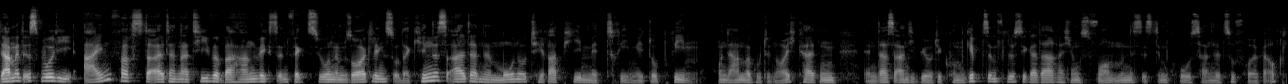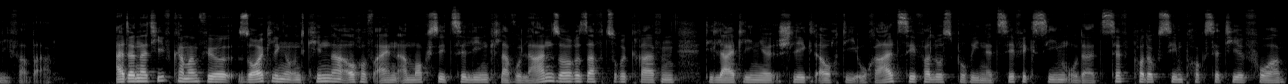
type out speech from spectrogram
Damit ist wohl die einfachste Alternative bei Harnwegsinfektionen im Säuglings- oder Kindesalter eine Monotherapie mit Trimetoprim. Und da haben wir gute Neuigkeiten, denn das Antibiotikum gibt es in flüssiger Darreichungsform und es ist im Großhandel zufolge auch lieferbar. Alternativ kann man für Säuglinge und Kinder auch auf einen Amoxicillin-Clavulansäuresaft zurückgreifen. Die Leitlinie schlägt auch die Oralcephalosporine Cefixim oder Cefpodoxim-Proxetil vor.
